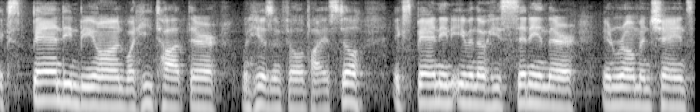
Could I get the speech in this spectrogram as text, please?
expanding beyond what he taught there when he was in Philippi. It's still expanding even though he's sitting there in Roman chains.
